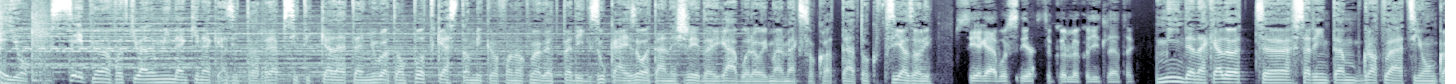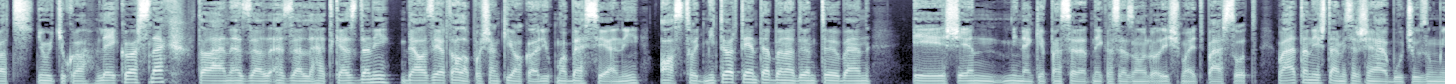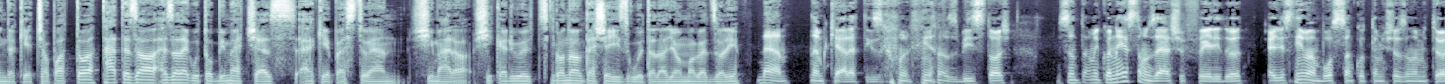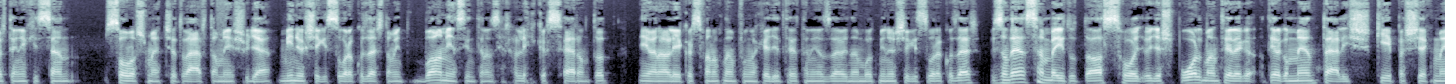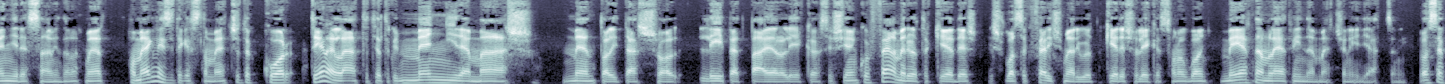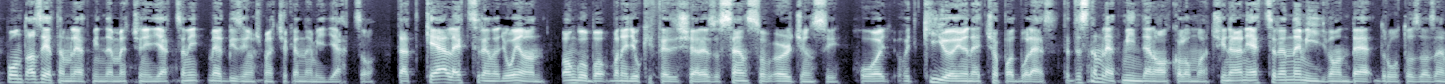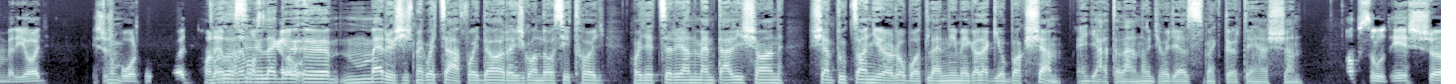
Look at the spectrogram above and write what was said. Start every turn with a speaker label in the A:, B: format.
A: Éj jó! Szép jó napot kívánunk mindenkinek, ez itt a Rep City keleten-nyugaton podcast, a mikrofonok mögött pedig Zukály Zoltán és Rédai Gábor, ahogy már megszokhattátok. Szia Zoli!
B: Szia Gábor, sziasztok, örülök, hogy itt lehetek.
A: Mindenek előtt szerintem gratulációnkat nyújtjuk a Lakersnek, talán ezzel, ezzel lehet kezdeni, de azért alaposan ki akarjuk ma beszélni azt, hogy mi történt ebben a döntőben, és én mindenképpen szeretnék a szezonról is majd pár szót váltani, és természetesen elbúcsúzunk mind a két csapattól. Hát ez a, ez a legutóbbi meccs, ez elképesztően simára sikerült. Gondolom, te se izgultad nagyon magad, Zoli.
B: Nem, nem kellett izgulni, az biztos. Viszont amikor néztem az első fél időt, egyrészt nyilván bosszankodtam is azon, ami történik, hiszen szoros meccset vártam, és ugye minőségi szórakozást, amit valamilyen szinten azért a Lakers elrontott, Nyilván a Lakers fanok nem fognak egyetérteni azzal, hogy nem volt minőségi szórakozás. Viszont eszembe jutott az, hogy, hogy a sportban tényleg, tényleg a mentális képességek mennyire számítanak, mert ha megnézitek ezt a meccset, akkor tényleg láthatjátok, hogy mennyire más mentalitással lépett pályára Lakers, és ilyenkor felmerült a kérdés, és valószínűleg felismerült a kérdés a Lakers fanokban, hogy miért nem lehet minden meccsen így játszani. Valószínűleg pont azért nem lehet minden meccsen így játszani, mert bizonyos meccseken nem így játszol. Tehát kell egyszerűen egy olyan, angolban van egy jó kifejezés erre, ez a sense of urgency, hogy, hogy kijöjjön egy csapatból ez. Tehát ezt nem lehet minden alkalommal csinálni, egyszerűen nem így van bedrótozva az emberi agy, és a sport vagy,
A: hanem, Valószínűleg hanem azt kell, merős is meg vagy cáfoly, de arra is gondolsz itt, hogy, hogy egyszerűen mentálisan sem tudsz annyira robot lenni, még a legjobbak sem egyáltalán, hogy, hogy ez megtörténhessen.
B: Abszolút, és,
